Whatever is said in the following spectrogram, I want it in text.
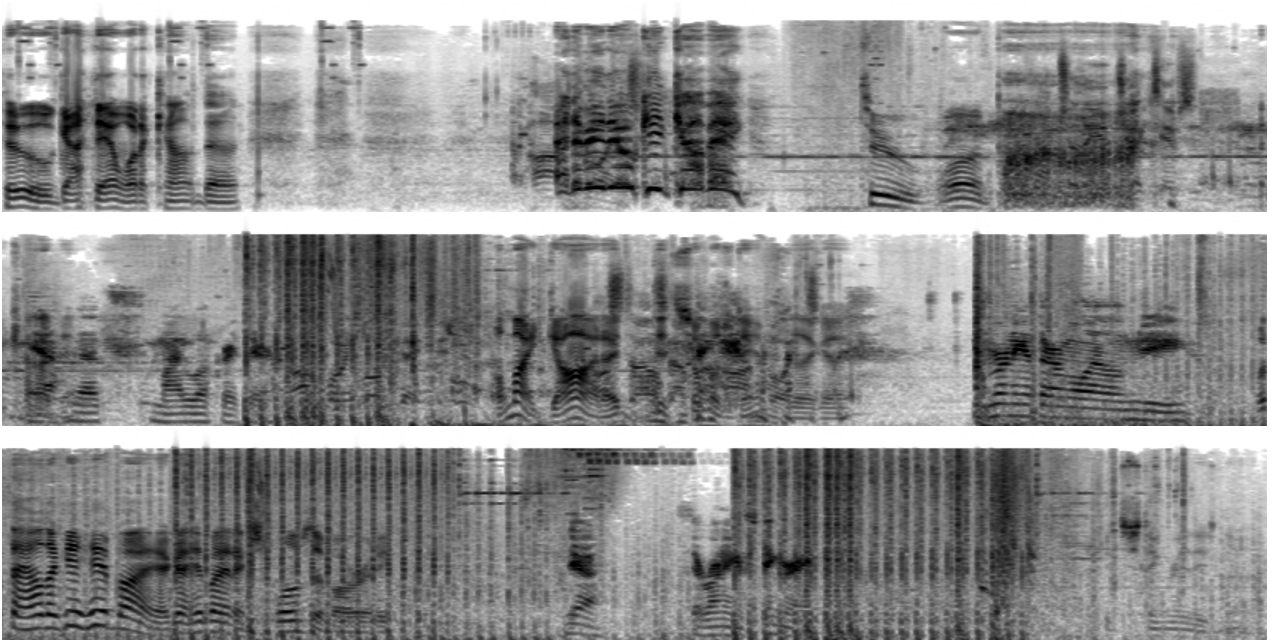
two. Goddamn, what a countdown. Hard Enemy point. nuke incoming! Two, one. Capture the objectives. Yeah, that's my luck right there. Hard point located. Oh my god, I did so much damage to that guy. I'm running a thermal LMG. What the hell did I get hit by? I got hit by an explosive already. Yeah. They're running a Stingray. I could stingray these now.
